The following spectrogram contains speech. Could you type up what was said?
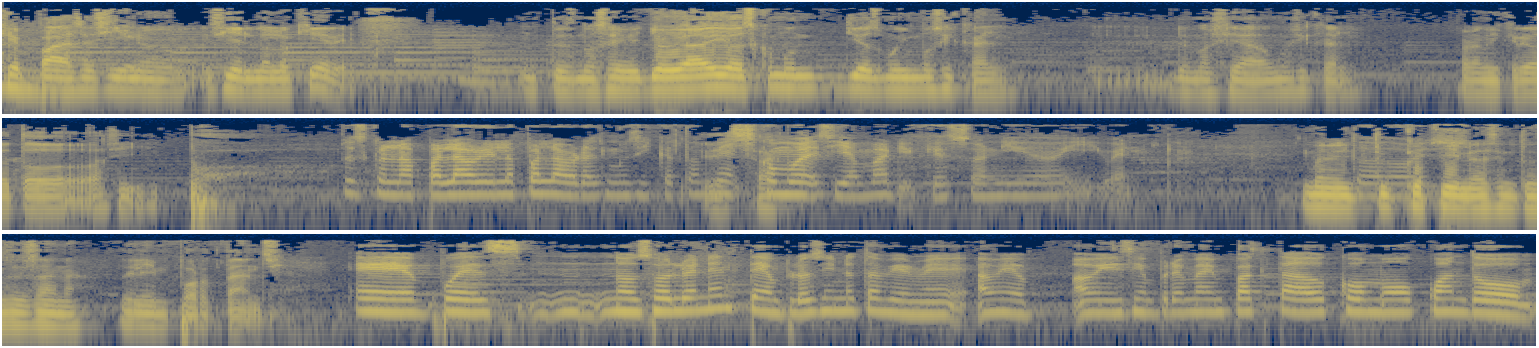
que pase si, no, si Él no lo quiere. Entonces, no sé, yo veo a Dios como un Dios muy musical. Demasiado musical. Para mí creo todo así. Pues con la palabra y la palabra es música también. Exacto. Como decía Mario, que es sonido y bueno. Bueno, ¿y tú qué eso. opinas entonces, Ana, de la importancia? Eh, pues no solo en el templo, sino también me- a, mí, a mí siempre me ha impactado como cuando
